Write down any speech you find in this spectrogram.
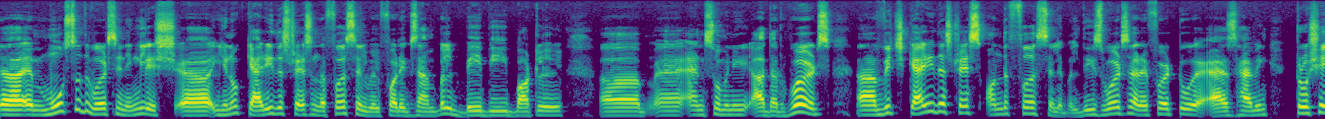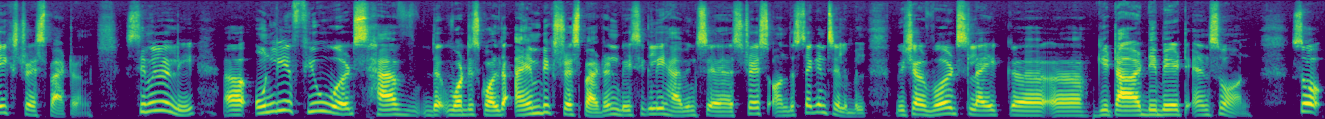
uh, most of the words in English uh, you know carry the stress on the first syllable for example, baby, bottle uh, and so many other words uh, which carry the stress on the first syllable. These words are referred to as having trochaic stress pattern. Similarly, uh, only a few words have the, what is called the iambic stress pattern basically having uh, stress on the second syllable which are words like guitar, debate and so on. So,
